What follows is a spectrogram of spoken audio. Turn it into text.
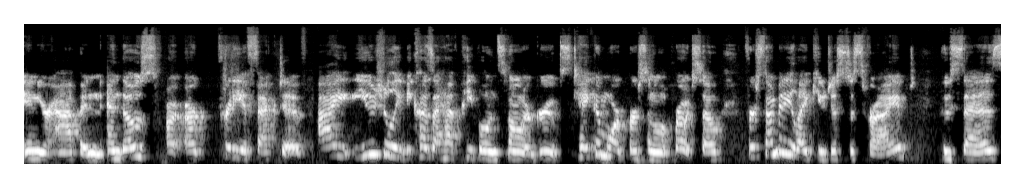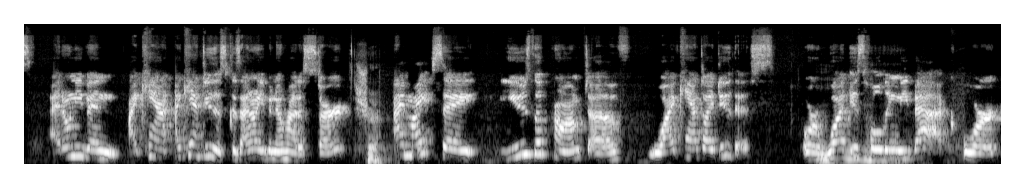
in your app, and, and those are, are pretty effective. I usually, because I have people in smaller groups, take a more personal approach. So for somebody like you just described, who says, I don't even, I can't, I can't do this because I don't even know how to start. Sure. I might say, use the prompt of, why can't I do this? Or what is mm-hmm. holding me back or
